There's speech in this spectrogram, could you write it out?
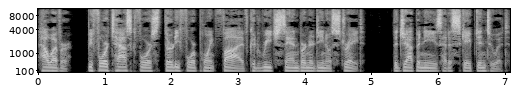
However, before Task Force 34.5 could reach San Bernardino Strait, the Japanese had escaped into it.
